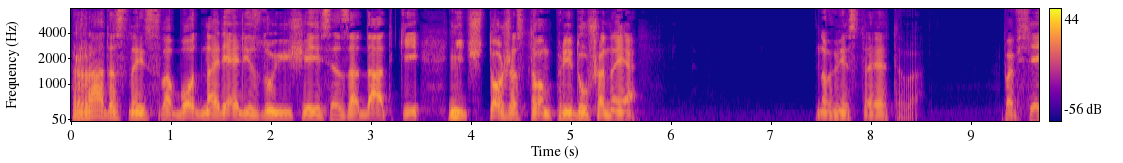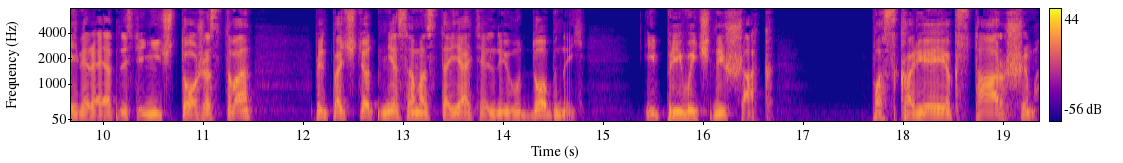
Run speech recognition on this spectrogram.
радостно и свободно реализующиеся задатки, ничтожеством придушенные. Но вместо этого, по всей вероятности, ничтожество предпочтет не самостоятельный, удобный и привычный шаг. Поскорее к старшим.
